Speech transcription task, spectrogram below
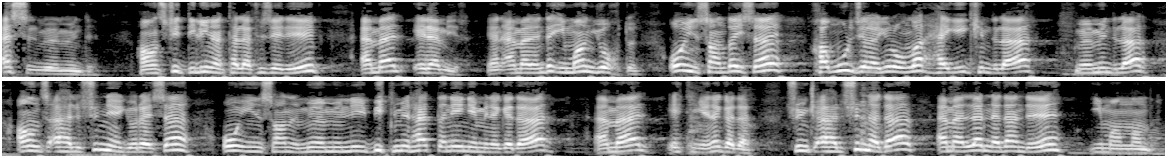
əsl mömindir. Hansı ki, dili ilə tələfiz edib, əməl eləmir. Yəni, əməlində iman yoxdur. O insanda isə xamurcələr görə onlar həqiqi kimdilər? Mömindilər. Ancaq əhl-i sünnəyə görə isə o insanın möminliyi bitmir, hətta neynəminə qədər? Əməl etməyənə qədər. Çünki əhl-i sünnədə əməllər nədəndir? İmandandır.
